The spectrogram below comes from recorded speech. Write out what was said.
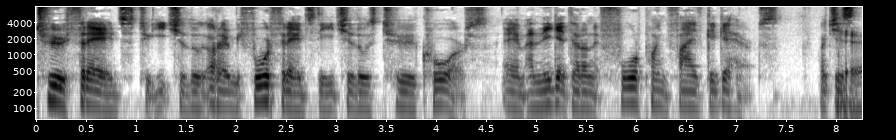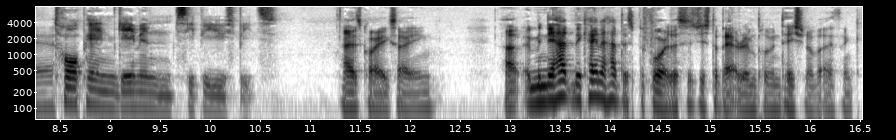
two threads to each of those, or it would be four threads to each of those two cores, um, and they get to run at 4.5 gigahertz, which is Yeah. top end gaming CPU speeds. That's quite exciting. Uh, I mean, they had they kind of had this before. This is just a better implementation of it, I think.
